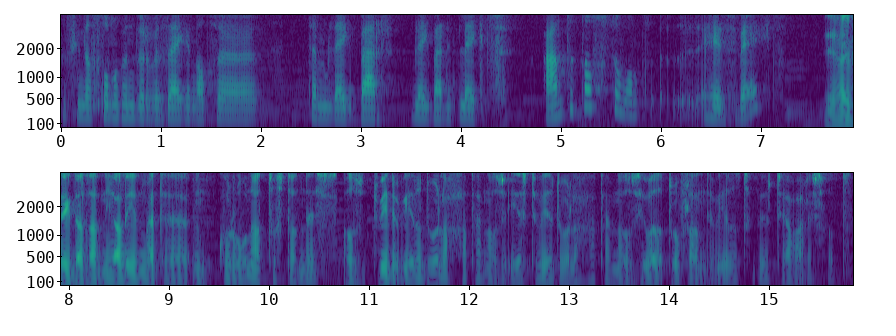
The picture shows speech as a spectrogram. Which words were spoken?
Misschien dat sommigen durven zeggen dat eh, het hem blijkbaar, blijkbaar niet lijkt aan te tasten, want hij zwijgt. Ja, ik denk dat dat niet alleen met eh, een coronatoestand is. Als we de Tweede Wereldoorlog had en als we de Eerste Wereldoorlog had en als we zien wat er overal in de wereld gebeurt, ja, waar is God?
